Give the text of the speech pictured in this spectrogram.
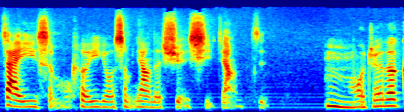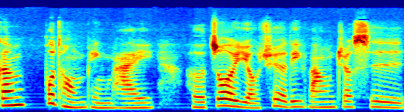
在意什么，可以有什么样的学习这样子。嗯，我觉得跟不同品牌。合作有趣的地方就是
